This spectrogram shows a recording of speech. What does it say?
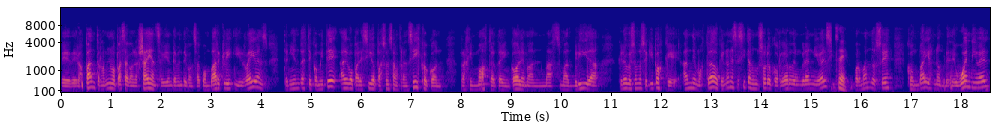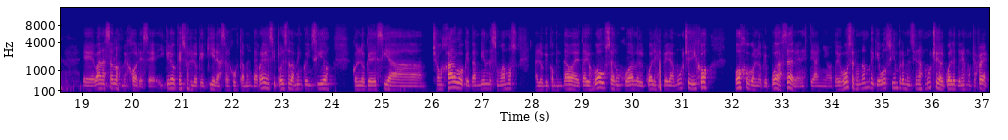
de, los Panthers. Lo mismo pasa con los Giants, evidentemente con Saquon Barkley y Ravens, teniendo este comité. Algo parecido pasó en San Francisco con Raheem Monster, Tevin Coleman, Matt Brida. Creo que son los equipos que han demostrado que no necesitan un solo corredor de un gran nivel, sino formándose con varios nombres de buen nivel eh, van a ser los mejores. Eh, y creo que eso es lo que quiere hacer justamente Ravens. Y por eso también coincido con lo que decía John Harbaugh, que también le sumamos a lo que comentaba de Tyus Bowser, un jugador del cual espera mucho, y dijo, ojo con lo que puede hacer en este año. Tyus Bowser, un nombre que vos siempre mencionas mucho y al cual le tenés mucha fe.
